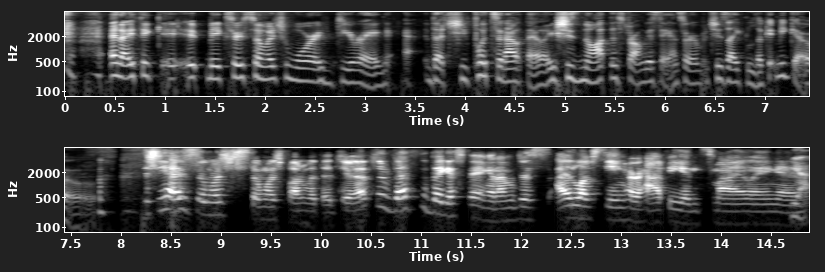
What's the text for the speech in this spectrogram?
and I think it, it makes her so much more endearing that she puts it out there. Like she's not the strongest dancer, but she's like, "Look at me go!" She has so much, so much fun with it too. That's the that's the biggest thing, and I'm just, I love seeing her happy and smiling, and Yeah.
